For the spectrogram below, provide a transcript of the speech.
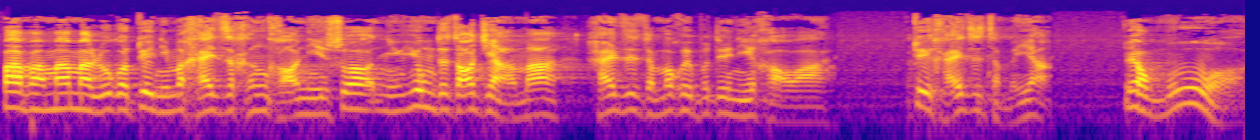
爸爸妈妈如果对你们孩子很好，你说你用得着讲吗？孩子怎么会不对你好啊？对孩子怎么样？要无我。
